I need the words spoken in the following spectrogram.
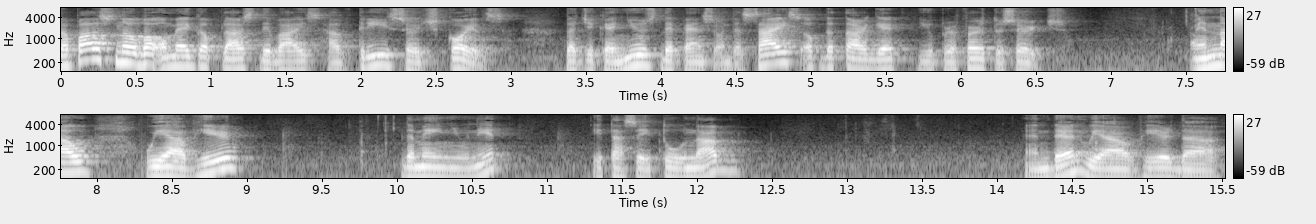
The Pulse Nova Omega Plus device have three search coils that you can use depends on the size of the target you prefer to search. And now, we have here the main unit. It has a two knob. And then we have here the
